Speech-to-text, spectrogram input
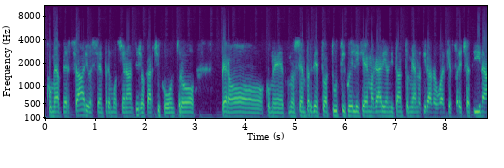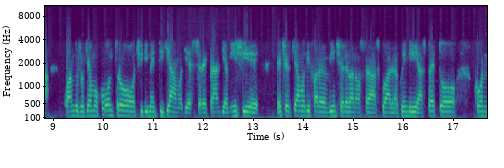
come avversario, è sempre emozionante giocarci contro però come, come ho sempre detto a tutti quelli che magari ogni tanto mi hanno tirato qualche frecciatina quando giochiamo contro ci dimentichiamo di essere grandi amici e, e cerchiamo di far vincere la nostra squadra. Quindi aspetto con,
